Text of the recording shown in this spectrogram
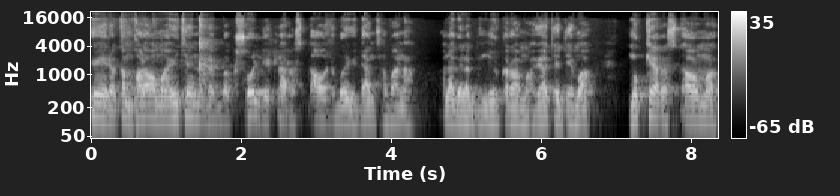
એ રકમ ફાળવવામાં આવી છે અને લગભગ સોળ જેટલા રસ્તાઓ ડભોઈ વિધાનસભાના અલગ અલગ મંજૂર કરવામાં આવ્યા છે, જેમાં મુખ્ય રસ્તાઓમાં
